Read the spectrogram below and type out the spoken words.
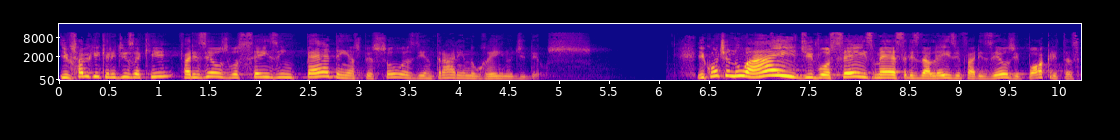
E sabe o que ele diz aqui? Fariseus, vocês impedem as pessoas de entrarem no reino de Deus. E continua, ai de vocês, mestres da lei e fariseus, hipócritas,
